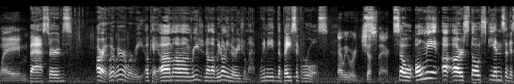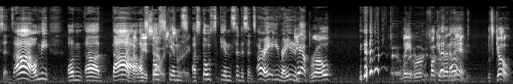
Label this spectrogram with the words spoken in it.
Lame. Bastards. All right, where, where were we? Okay, um, um, region. No, no, we don't need the regional map. We need the basic rules. Yeah, we were just there. So only uh, our Stoskian citizens. Ah, only on uh, I da thought we established this Astoskian Astoskian citizens. All right, are you ready to? Yeah, bro. Labor, fucking let him in. Let's go.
